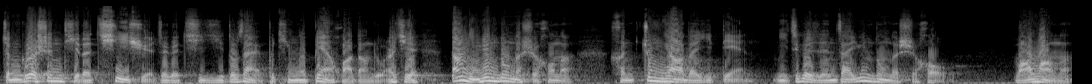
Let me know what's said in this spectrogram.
整个身体的气血这个气机都在不停的变化当中，而且当你运动的时候呢，很重要的一点，你这个人在运动的时候，往往呢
